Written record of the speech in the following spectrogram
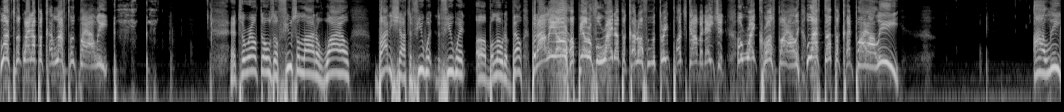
left hook right uppercut, left hook by Ali. and Terrell throws a fusillade of wild body shots. A few went, a few went uh, below the belt, but Ali, oh, a beautiful right uppercut off of a three punch combination. A right cross by Ali, left uppercut by Ali. Ali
